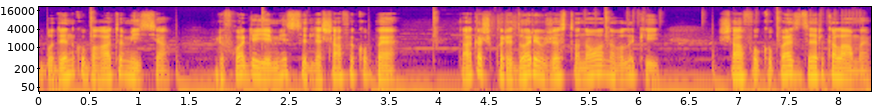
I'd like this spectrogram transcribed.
В будинку багато місця. При вході є місце для шафи купе. Також в коридорі вже встановлено великий шафу купе з дзеркалами.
